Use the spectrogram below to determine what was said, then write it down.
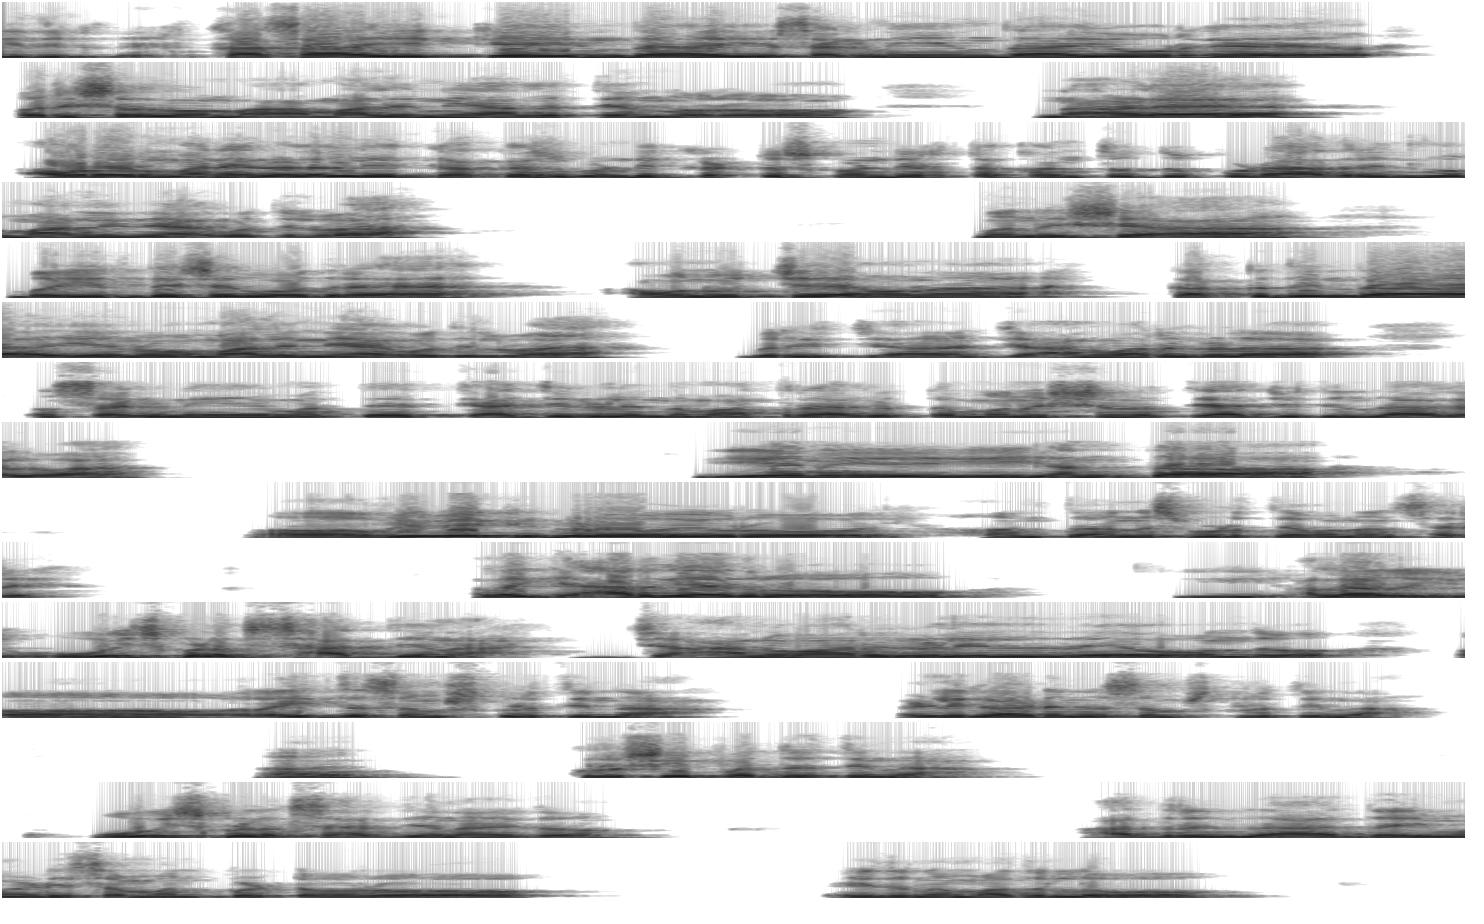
ಇದು ಕಸ ಎಕ್ಕೆಯಿಂದ ಈ ಸಗಣಿಯಿಂದ ಇವ್ರಿಗೆ ಪರಿಸರ ಮಾಲಿನ್ಯ ಆಗುತ್ತೆ ಅನ್ನೋರು, ನಾಳೆ ಅವ್ರವ್ರ ಮನೆಗಳಲ್ಲಿ ಕಕ್ಕಸ್ಗುಂಡಿ ಕಟ್ಟಿಸ್ಕೊಂಡಿರ್ತಕ್ಕಂಥದ್ದು ಕೂಡ ಅದರಿಂದಲೂ ಮಾಲಿನ್ಯ ಆಗೋದಿಲ್ವಾ? ಮನುಷ್ಯ ಬಹಿರ್ದೇಶಕ್ಕೆ ಹೋದ್ರೆ ಅವನು ಉಚ್ಚೆ ಅವನ ಕಕ್ಕದಿಂದ ಏನು ಮಾಲಿನ್ಯ ಆಗೋದಿಲ್ವಾ? ಬರೀ ಜಾನುವಾರುಗಳ ಸಗಣಿ ಮತ್ತೆ ತ್ಯಾಜ್ಯಗಳಿಂದ ಮಾತ್ರ ಆಗುತ್ತೆ. ಮನುಷ್ಯನ ತ್ಯಾಜ್ಯದಿಂದ ಆಗಲ್ವಾ? ಏನು ಈ ಎಂಥ ಅವಿವೇಕಿಗಳು ಇವರು ಅಂತ ಅನ್ನಿಸ್ಬಿಡುತ್ತೆ ಒಂದೊಂದ್ಸರಿ. ಅಲ್ಲ, ಯಾರಿಗೆ ಆದ್ರೂ ಈ, ಅಲ್ಲ ಊಹಿಸ್ಕೊಳಕ್ ಸಾಧ್ಯನಾ? ಜಾನುವಾರುಗಳಿಲ್ಲದೆ ಒಂದು ರೈತ ಸಂಸ್ಕೃತಿನ, ಹಳ್ಳಿಗಾಡಿನ ಸಂಸ್ಕೃತಿನ ಕೃಷಿ ಪದ್ಧತಿನ ಊಹಿಸ್ಕೊಳಕ್ ಸಾಧ್ಯನಾ ಇದು? ಆದ್ರಿಂದ ದಯಮಾಡಿ ಸಂಬಂಧಪಟ್ಟವರು ಇದನ್ನು ಮೊದಲು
